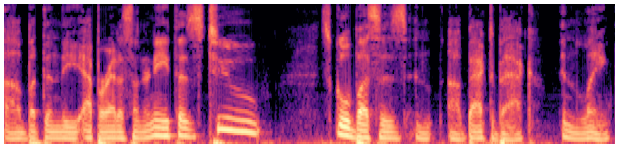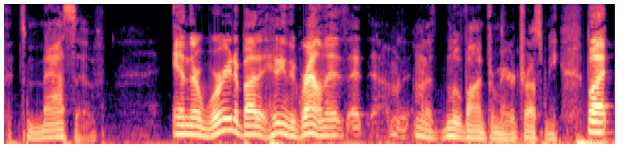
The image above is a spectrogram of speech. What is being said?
Uh, but then the apparatus underneath is two school buses back to back in length. It's massive. And they're worried about it hitting the ground. I'm going to move on from here, trust me. But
